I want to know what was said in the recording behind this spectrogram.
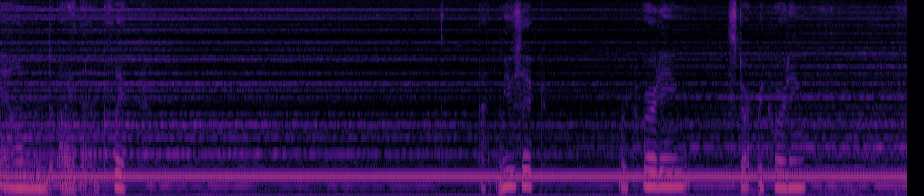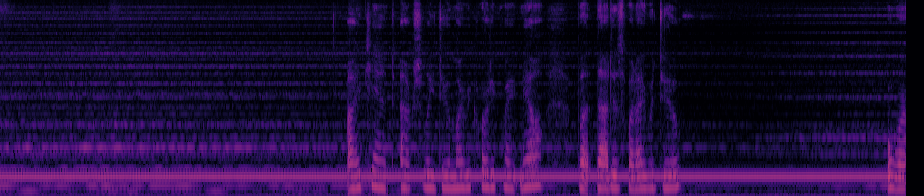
and I then click. Add music. Recording. Start recording I can't actually do my recording right now, but that is what I would do. Or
